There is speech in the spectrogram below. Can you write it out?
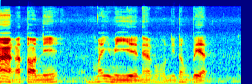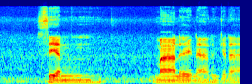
มากแล้วตอนนี้ไม่มีนะครับผมนี่ต้องเบียดเซียนมาเลยนะ ถึงจะได้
